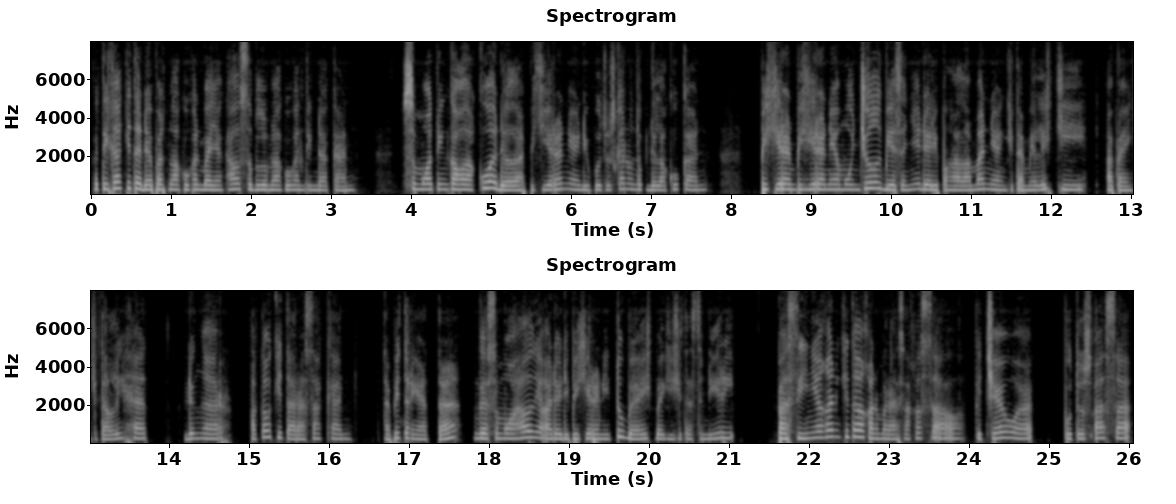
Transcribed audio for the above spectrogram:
Ketika kita dapat melakukan banyak hal sebelum melakukan tindakan, semua tingkah laku adalah pikiran yang diputuskan untuk dilakukan. Pikiran-pikiran yang muncul biasanya dari pengalaman yang kita miliki, apa yang kita lihat, dengar, atau kita rasakan. Tapi ternyata, nggak semua hal yang ada di pikiran itu baik bagi kita sendiri. Pastinya kan kita akan merasa kesal, kecewa, putus asa,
